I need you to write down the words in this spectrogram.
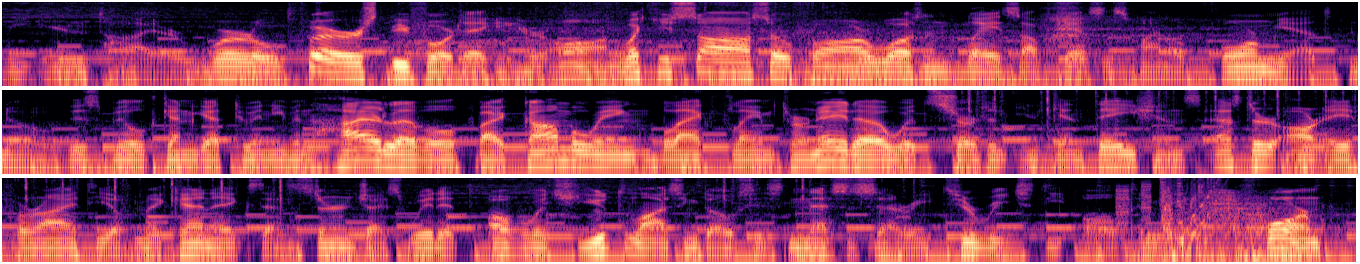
the entire world first before taking her on. What you saw so far wasn't Blades of Chaos' final form yet. No, this build can get to an even higher level by comboing Black Flame Tornado with certain incantations, as there are a variety of mechanics that synergize with it, of which utilizing those is necessary to reach the ultimate form.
